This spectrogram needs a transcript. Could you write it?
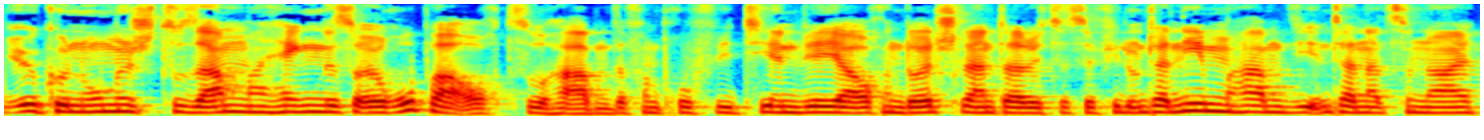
ökonomisch zusammenhängendes Europa auch zu haben. Davon profitieren wir ja auch in Deutschland, dadurch, dass wir viele Unternehmen haben, die international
